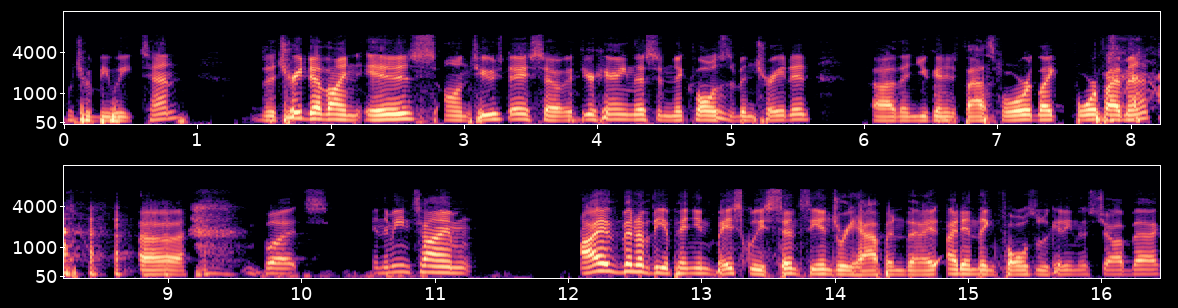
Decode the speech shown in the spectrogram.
which would be week 10. The trade deadline is on Tuesday, so if you're hearing this and Nick Foles has been traded, uh, then you can fast forward like four or five minutes. uh, but in the meantime, I've been of the opinion basically since the injury happened that I, I didn't think Foles was getting this job back,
